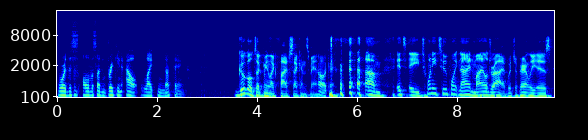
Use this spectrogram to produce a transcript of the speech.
where this is all of a sudden breaking out like nothing? Google took me like five seconds, man. Oh, okay. um, it's a 22.9 mile drive, which apparently is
